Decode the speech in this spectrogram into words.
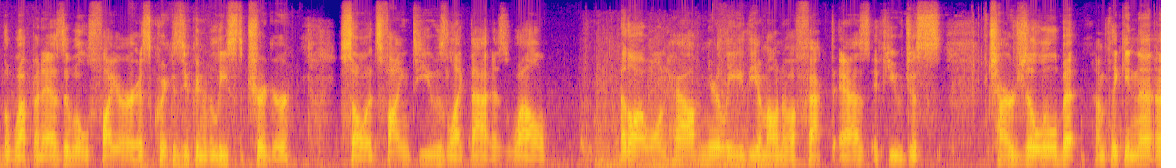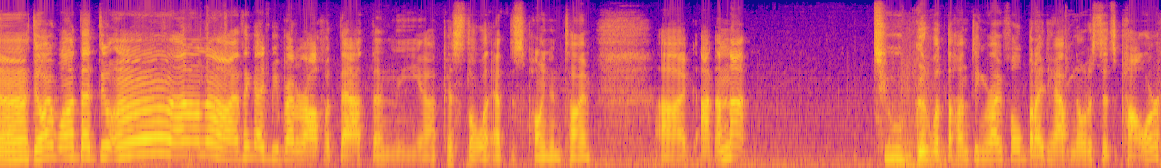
the weapon as it will fire as quick as you can release the trigger. So it's fine to use like that as well. Although it won't have nearly the amount of effect as if you just charged it a little bit. I'm thinking, uh, do I want that? Do uh, I don't know. I think I'd be better off with that than the uh, pistol at this point in time. Uh, I'm not too good with the hunting rifle, but I have noticed its power.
